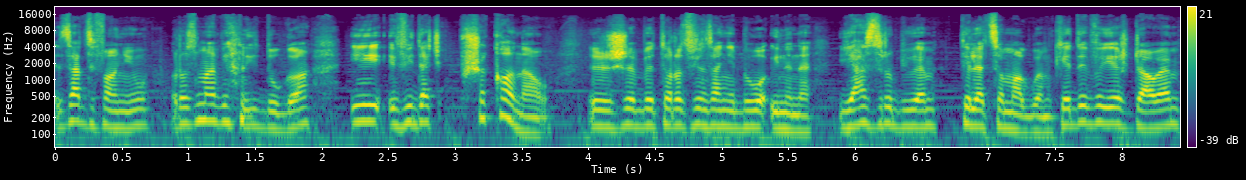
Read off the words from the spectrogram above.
Zadzwonił, rozmawiali długo i widać przekonał, żeby to rozwiązanie było inne. Ja zrobiłem tyle, co mogłem. Kiedy wyjeżdżałem,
